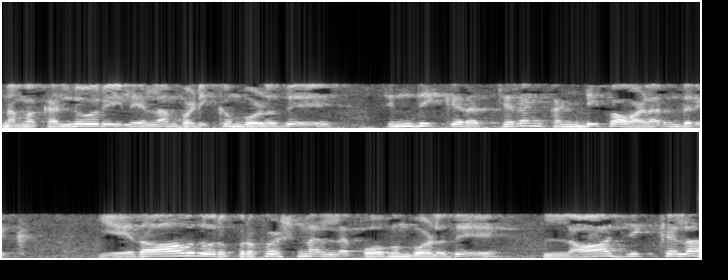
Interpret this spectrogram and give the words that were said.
நம்ம கல்லூரியில எல்லாம் படிக்கும் பொழுது சிந்திக்கிற திறன் கண்டிப்பா வளர்ந்திருக்கு. ஏதாவது ஒரு ப்ரொஃபஷனல்ல போகும் பொழுது லாஜிக்கலா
